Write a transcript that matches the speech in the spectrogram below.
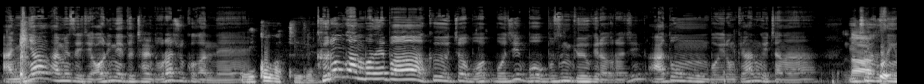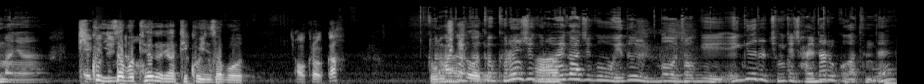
안녕 하면서 이제 어린애들 잘 놀아줄 것 같네. 울것 같은데. 그런 거 한번 해봐. 그 저 뭐 뭐지 뭐 무슨 교육이라 그러지? 아동 뭐 이런 게 하는 거 있잖아. 나- 유치원 선생님 마냥. 디코 인사봇 해 그냥 디코 인사봇. 어 그럴까? 그, 너무 아, 그, 그, 시켜가지고. 그런 식으로 아. 해가지고 애들 뭐 저기 애기들을 굉장히 잘 다룰 것 같은데.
